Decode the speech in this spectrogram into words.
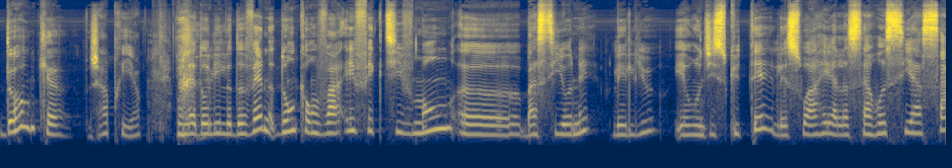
donc, j'ai appris, hein, on est dans l'île de Vennes, donc on va effectivement euh, les lieux et on discutait. Les soirées, elles servent aussi à ça.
